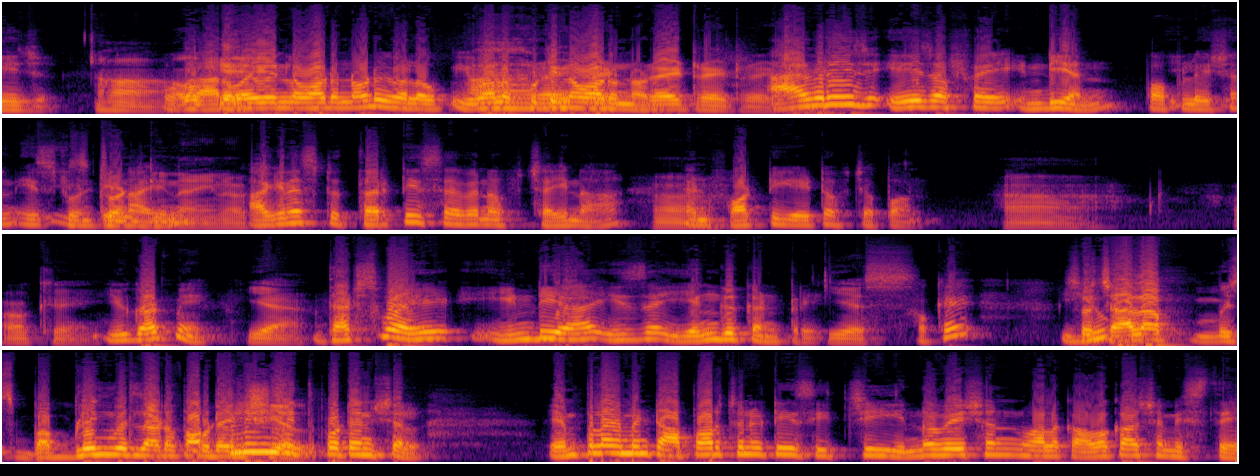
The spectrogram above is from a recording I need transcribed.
ఏజ్ అరవై ఏళ్ళ వాడు ఉన్నాడు ఇవాళ ఇవాళ పుట్టిన వాడు ఉన్నాడు right right right average age of a Indian population is twenty nine 29, okay. Against thirty seven of China. And forty eight of Japan okay you got me yeah that's why India is a young country yes okay so చాలా it's bubbling with lot of potential with potential employment opportunities ఇచ్చి ఇన్నోవేషన్ వాళ్ళకి అవకాశం ఇస్తే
